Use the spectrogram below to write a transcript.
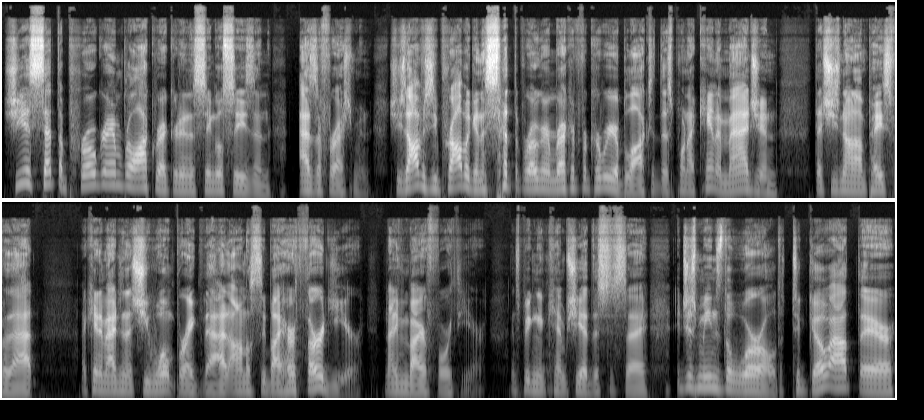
She has set the program block record in a single season as a freshman. She's obviously probably going to set the program record for career blocks at this point. I can't imagine that she's not on pace for that. I can't imagine that she won't break that, honestly, by her third year, not even by her fourth year. And speaking of Kemp, she had this to say It just means the world to go out there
